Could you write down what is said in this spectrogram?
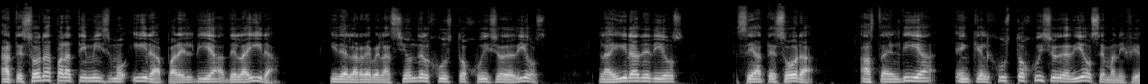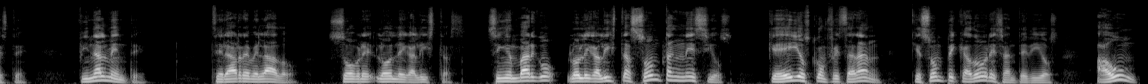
atesoras para ti mismo ira para el día de la ira y de la revelación del justo juicio de Dios. La ira de Dios se atesora hasta el día en que el justo juicio de Dios se manifieste. Finalmente, será revelado sobre los legalistas. Sin embargo, los legalistas son tan necios que ellos confesarán que son pecadores ante Dios, aun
